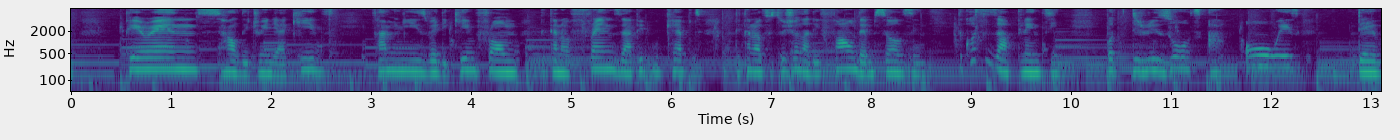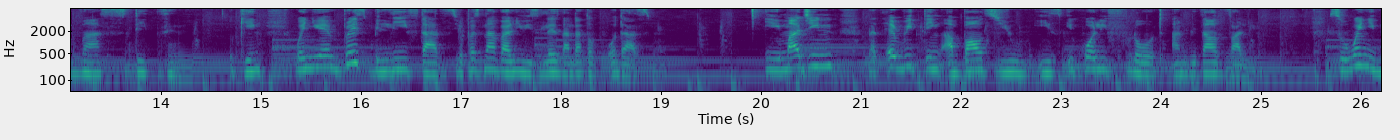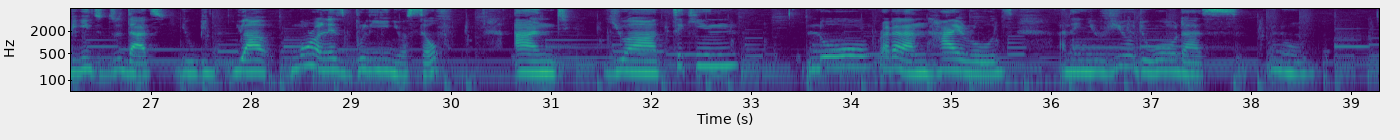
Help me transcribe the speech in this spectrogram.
parents, how they train their kids, families, where they came from, the kind of friends that people kept, the kind of situation that they found themselves in. The causes are plenty, but the results are always devastating. Okay, when you embrace belief that your personal value is less than that of others, you imagine that everything about you is equally flawed and without value. So when you begin to do that you be you are more or less bullying yourself and you are taking low rather than high roads and then you view the world as you know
